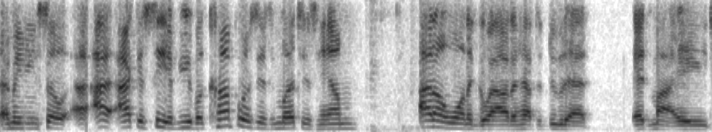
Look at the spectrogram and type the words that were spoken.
I mean, so I, I, could see if you've accomplished as much as him, I don't want to go out and have to do that at my age.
